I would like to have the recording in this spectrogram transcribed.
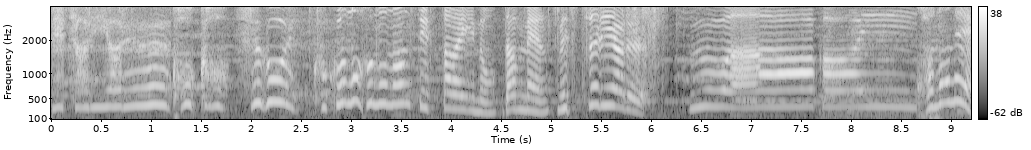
めちゃリアル。ここ。すごい。ここのこのなんて言ったらいいの？断面。めっちゃリアル。うわーかわいいこのね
